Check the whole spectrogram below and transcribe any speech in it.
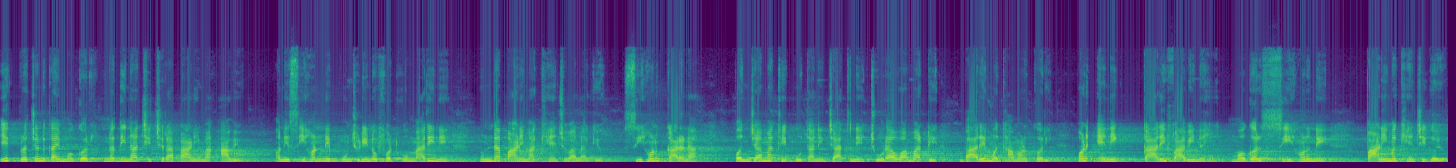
એક પ્રચંડકાય મગર નદીના છીછરા પાણીમાં આવ્યો અને સિંહણને પૂંછડીનો ફટકો મારીને ઊંડા પાણીમાં ખેંચવા લાગ્યો. સિંહણ કાળના પંજામાંથી પોતાની જાતને છોડાવવા માટે ભારે મથામણ કરી, પણ એની કારી ફાવી નહીં. મગર સિંહણને પાણીમાં ખેંચી ગયો.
